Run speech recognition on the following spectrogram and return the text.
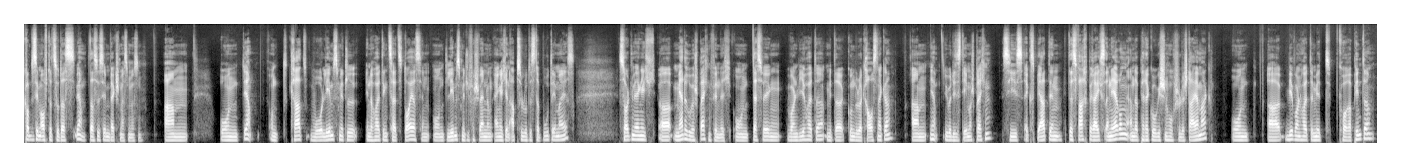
kommt es eben oft dazu, dass, ja, dass wir es eben wegschmeißen müssen. Ähm, und ja, und gerade wo Lebensmittel in der heutigen Zeit teuer sind und Lebensmittelverschwendung eigentlich ein absolutes Tabuthema ist, sollten wir eigentlich äh, mehr darüber sprechen, finde ich. Und deswegen wollen wir heute mit der Gundula Krausnecker ähm, ja, über dieses Thema sprechen. Sie ist Expertin des Fachbereichs Ernährung an der Pädagogischen Hochschule Steiermark. Und äh, wir wollen heute mit Cora Pinter,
